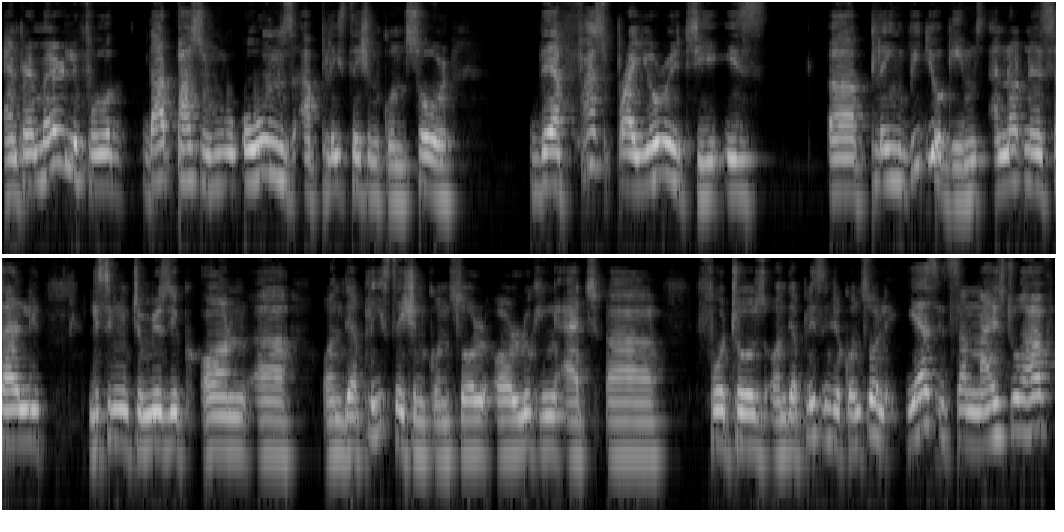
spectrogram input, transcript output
And primarily for that person who owns a PlayStation console, their first priority is uh, playing video games and not necessarily listening to music on uh, on their PlayStation console or looking at uh, photos on their PlayStation console. Yes, it's a nice to have,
